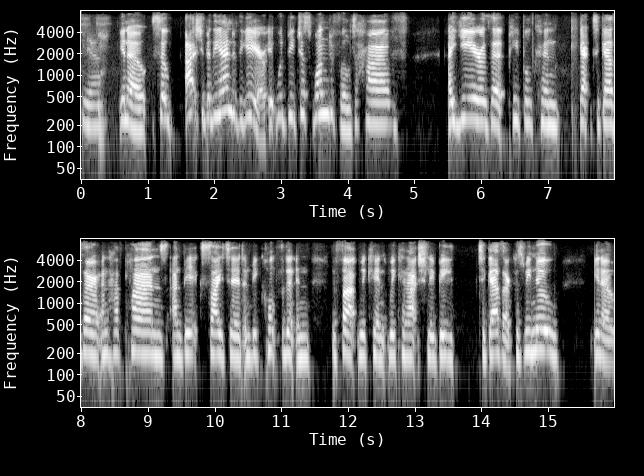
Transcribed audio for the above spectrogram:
Yeah. You know, so actually by the end of the year, it would be just wonderful to have a year that people can get together and have plans and be excited and be confident in the fact we can we can actually be together because we know you know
